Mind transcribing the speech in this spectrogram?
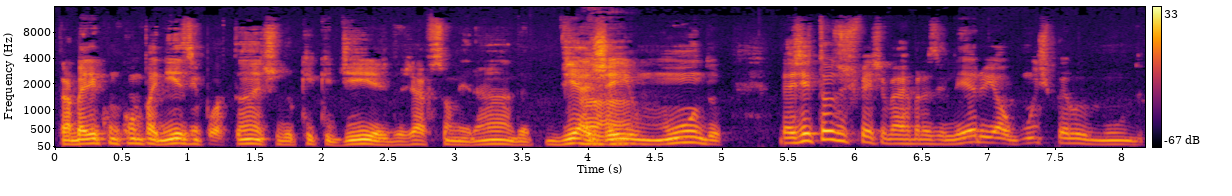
Trabalhei com companhias importantes do Kiki Dias, do Jefferson Miranda, viajei uhum. o mundo Viajei todos os festivais brasileiros e alguns pelo mundo,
